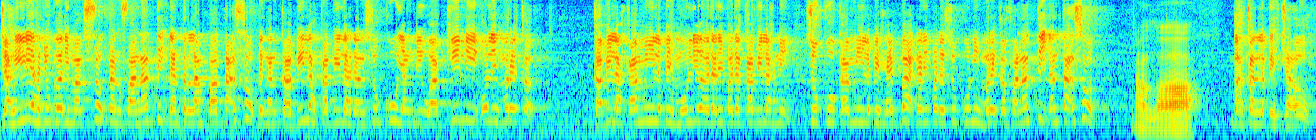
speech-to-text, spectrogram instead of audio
Jahiliah juga dimaksudkan fanatik dan terlampau taksub dengan kabilah-kabilah dan suku yang diwakili oleh mereka. Kabilah kami lebih mulia daripada kabilah ni. Suku kami lebih hebat daripada suku ni. Mereka fanatik dan taksub. Allah. Bahkan lebih jauh.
